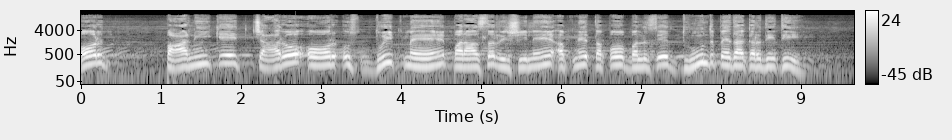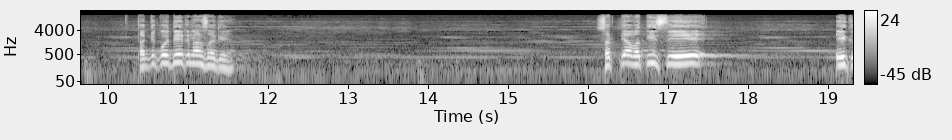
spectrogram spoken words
और पानी के चारों ओर उस द्वीप में पराशर ऋषि ने अपने तपोबल से धुंध पैदा कर दी थी, ताकि कोई देख ना सके। सत्यावती से एक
